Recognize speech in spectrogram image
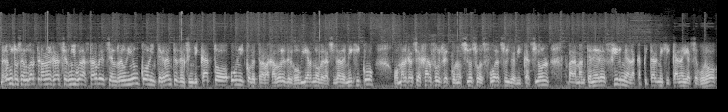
Me da gusto saludarte, Manuel. Gracias. Muy buenas tardes. En reunión con integrantes del Sindicato Único de Trabajadores del Gobierno de la Ciudad de México, Omar García Harfuch reconoció su esfuerzo y dedicación para mantener firme a la capital mexicana y aseguró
